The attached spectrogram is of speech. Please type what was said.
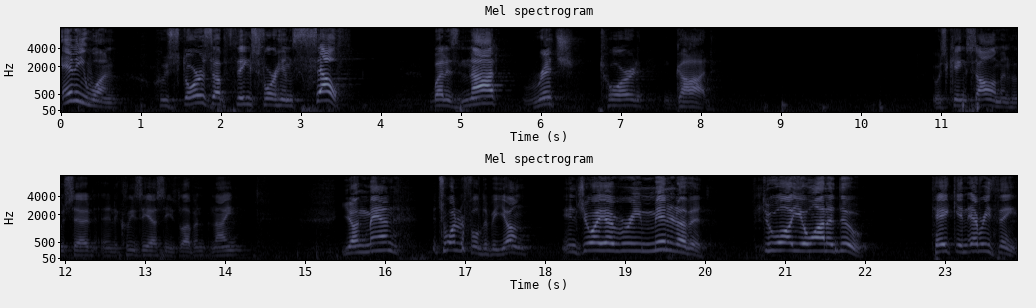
anyone who stores up things for himself, but is not rich toward God. It was King Solomon who said in Ecclesiastes 11 9, Young man, it's wonderful to be young. Enjoy every minute of it. Do all you want to do. Take in everything.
